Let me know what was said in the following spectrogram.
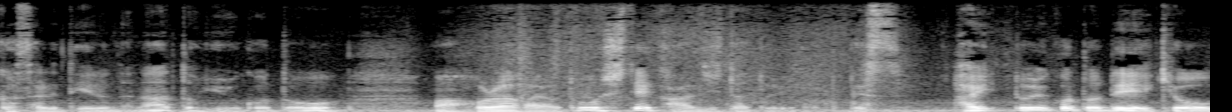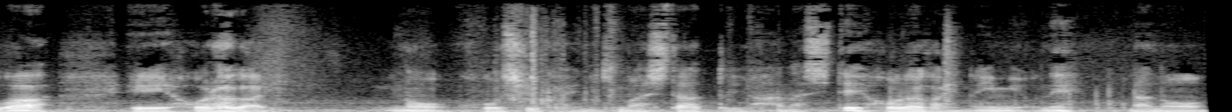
生かされているんだなということを、まあ、ホラ貝を通して感じたということです。はい。ということで今日は、えー、ホラ貝の講習会に来ましたという話でホラ貝の意味をねあの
